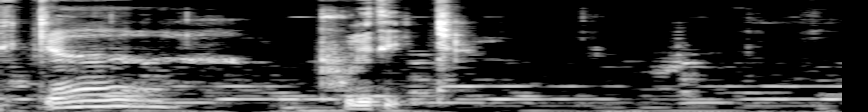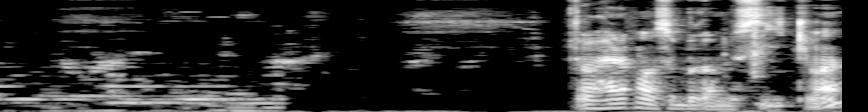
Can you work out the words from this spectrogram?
Det blir mycket politik. Det var här det var så bra musik va?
